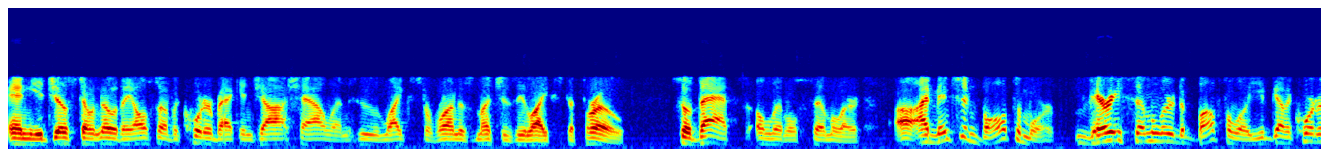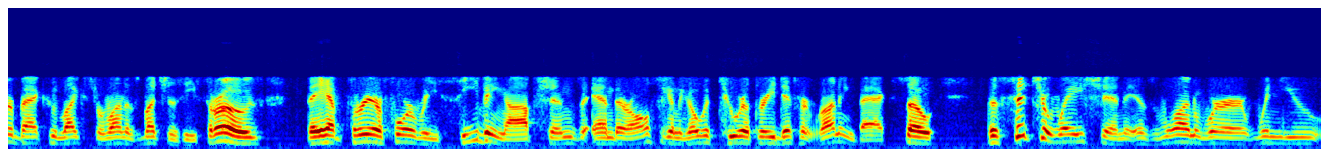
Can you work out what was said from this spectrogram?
and you just don't know. They also have a quarterback in Josh Allen who likes to run as much as he likes to throw. So that's a little similar. Uh, I mentioned Baltimore, very similar to Buffalo. You've got a quarterback who likes to run as much as he throws. They have three or four receiving options, and they're also going to go with two or three different running backs. So the situation is one where when you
